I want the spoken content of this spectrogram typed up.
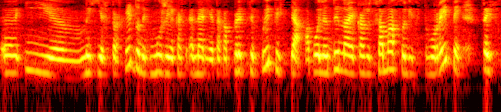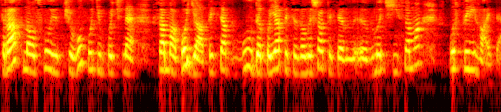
е, і е, в них є страхи, до них може якась енергія така прицепитися, або людина, як кажуть, сама собі створити цей страх, на основі чого потім почне сама боятися, буде боятися залишатися вночі сама. Спостерігайте.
